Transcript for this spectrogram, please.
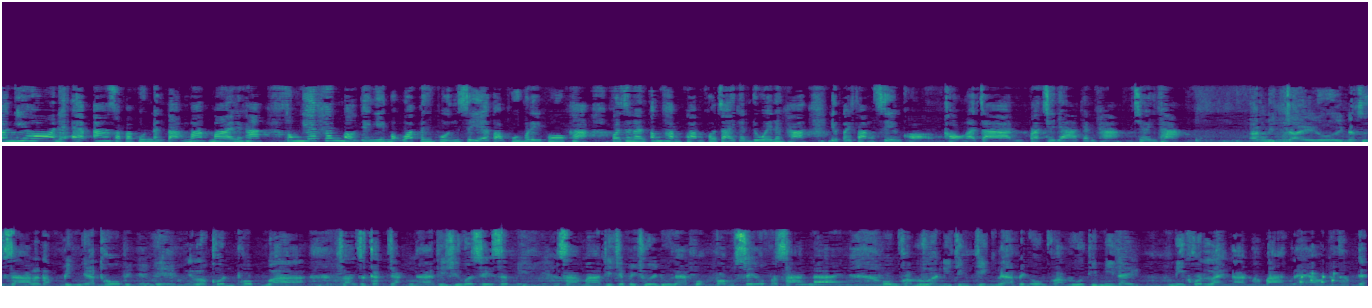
บางยี่ห้อเนี่ยแอบอ้างสรรพคุณต่างๆ มากมายนะคะ ตรงนี้ท่านบอกอย่างนี้บอกว่าเป็นผลเสียต่อผู้บริโภคค่ะ เพราะฉะนั้นต้องทำความเข้าใจกันด้วยนะคะ เดี๋ยวไปฟังเสียงของของอาจารย์ปรัชญากันค่ะ เชิญค่ะ การวิจัยโดยนักศึกษาระดับปริญญาโทปริญญาเอกเนี่ยเราค้นพบว่าสารสกัดจากงาที่ชื่อว่าเซซามินเนี่ยสามารถที่จะไปช่วยดูแลปกป้องเซลล์ประสาทได้ องค์ความรู้อันนี้จริง ๆ แล้วเป็นองค์ความรู้ที่มีได้มีคนรายงานมาบ้างแล้วนะครับ แต่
